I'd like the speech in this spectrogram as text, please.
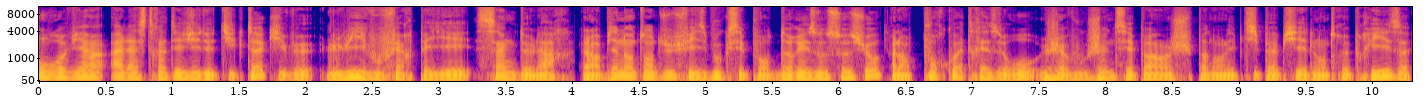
On revient à la stratégie de TikTok qui veut lui vous faire payer 5 dollars. Alors bien entendu, Facebook c'est pour deux réseaux sociaux. Alors pourquoi 13 euros? J'avoue, je ne sais pas, hein, je suis pas dans les petits papiers de l'entreprise.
